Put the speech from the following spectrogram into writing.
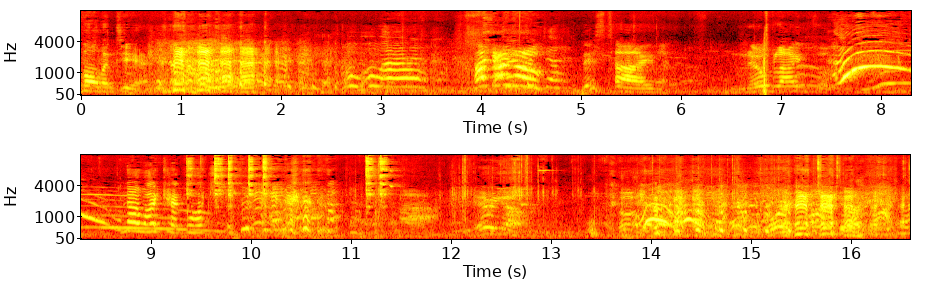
volunteer. Oh, oh, uh. I don't know. This time, no blindfold. No, I can't watch. Here we go. All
